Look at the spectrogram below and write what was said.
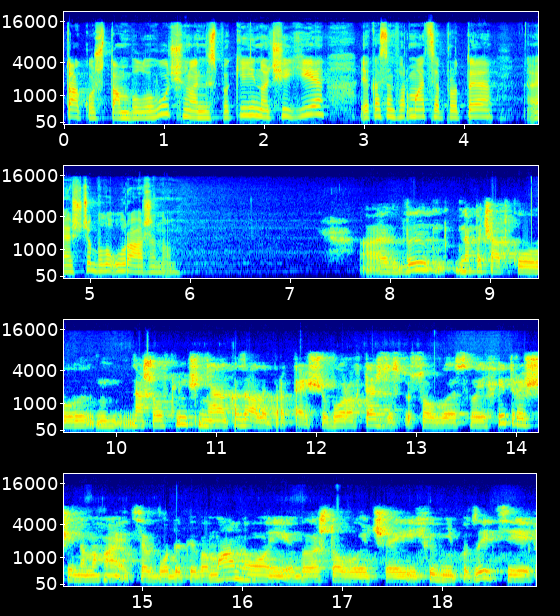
також там було гучно, неспокійно. Чи є якась інформація про те, що було уражено? Ви на початку нашого включення казали про те, що ворог теж застосовує свої хитрощі, намагається вводити в оману і вилаштовуючи і хибні позиції,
